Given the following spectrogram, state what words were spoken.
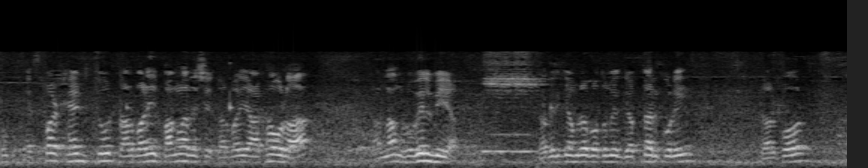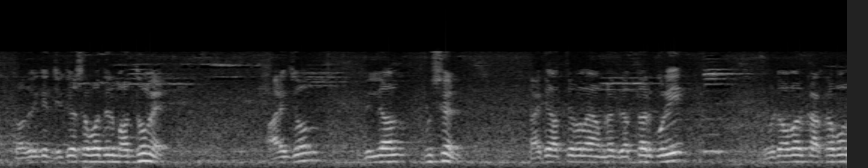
খুব এক্সপার্ট হ্যান্ড চোর, তার বাড়ি বাংলাদেশে, তার বাড়ি আখাউড়া, তার নাম রুবেল মিয়া। তাদেরকে আমরা প্রথমে গ্রেপ্তার করি, তারপর তাদেরকে জিজ্ঞাসাবাদের মাধ্যমে আরেকজন বিল্লাল হোসেন তাকে রাত্রেবেলায় আমরা গ্রেপ্তার করি। ওটা আবার কাকরাবন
